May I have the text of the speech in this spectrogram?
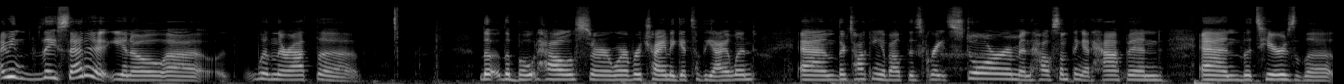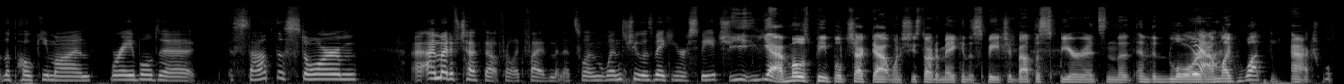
I mean, they said it, you know, uh, when they're at the the the boathouse or wherever trying to get to the island, and they're talking about this great storm and how something had happened, and the tears of the the Pokemon were able to stop the storm. I, I might have checked out for like five minutes when when she was making her speech. Y- yeah, most people checked out when she started making the speech about the spirits and the and the lore, and I'm like, what the actual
